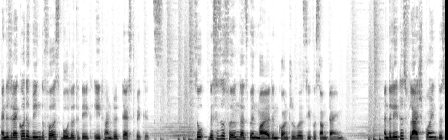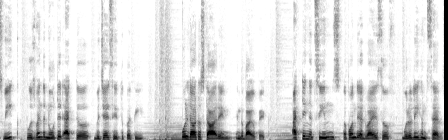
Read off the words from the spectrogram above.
and his record of being the first bowler to take 800 test wickets. So, this is a film that's been mired in controversy for some time, and the latest flashpoint this week was when the noted actor Vijay Sethupathi pulled out of starring in the biopic, acting, it seems, upon the advice of Murali himself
